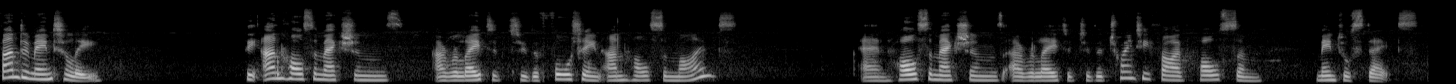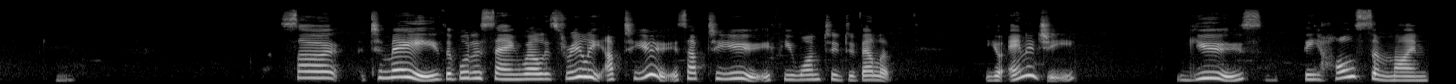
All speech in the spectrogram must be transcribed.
Fundamentally, the unwholesome actions are related to the 14 unwholesome minds, and wholesome actions are related to the 25 wholesome mental states. So, to me, the Buddha is saying, well, it's really up to you. It's up to you if you want to develop your energy, use the wholesome mind,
